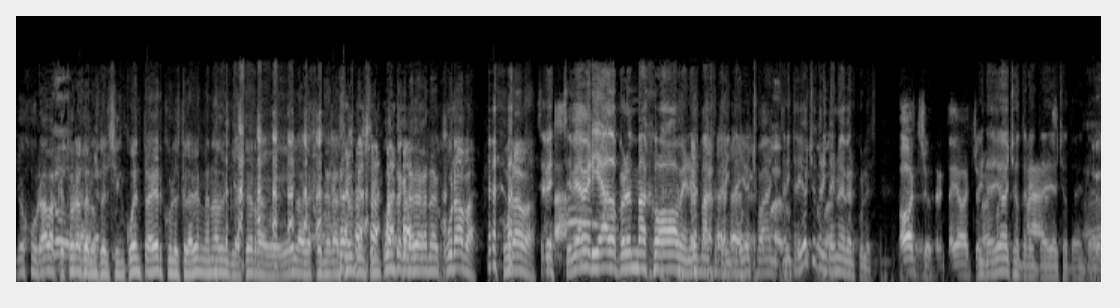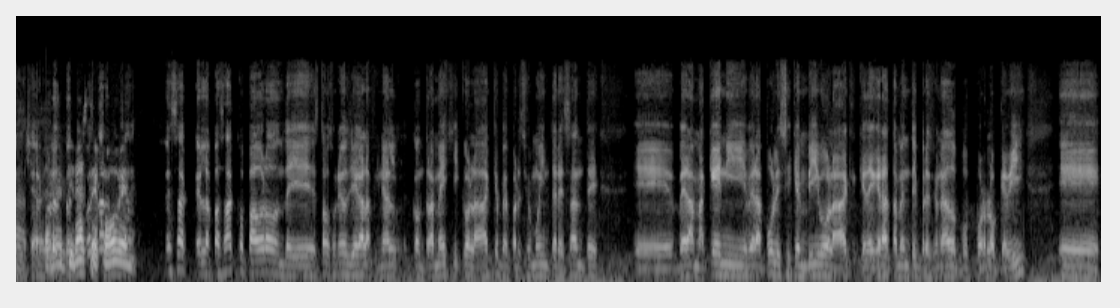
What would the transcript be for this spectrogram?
Yo juraba que tú eras de los del 50 Hércules que le habían ganado a Inglaterra, güey. ¿eh? La generación del 50 que le había ganado. Juraba, juraba. Se ve, se ve averiado, pero es más joven, es más 38 años. ¿38 o 39 Hércules? 8, 38. 38, 38, 38. retiraste joven. Esa, en la pasada Copa Oro donde Estados Unidos llega a la final contra México, la verdad que me pareció muy interesante eh, ver a McKenny, ver a Pulisic en vivo, la verdad que quedé gratamente impresionado por, por lo que vi. Eh,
